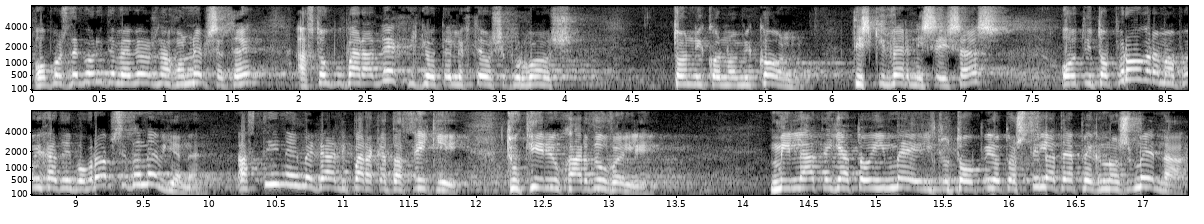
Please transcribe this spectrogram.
Όπως δεν μπορείτε βεβαίως να χωνέψετε αυτό που παραδέχθηκε ο τελευταίος υπουργός των οικονομικών της κυβέρνησής σας, ότι το πρόγραμμα που είχατε υπογράψει δεν έβγαινε. Αυτή είναι η μεγάλη παρακαταθήκη του κύριου Χαρδούβελη. Μιλάτε για το email του, το οποίο το στείλατε απεγνωσμένα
